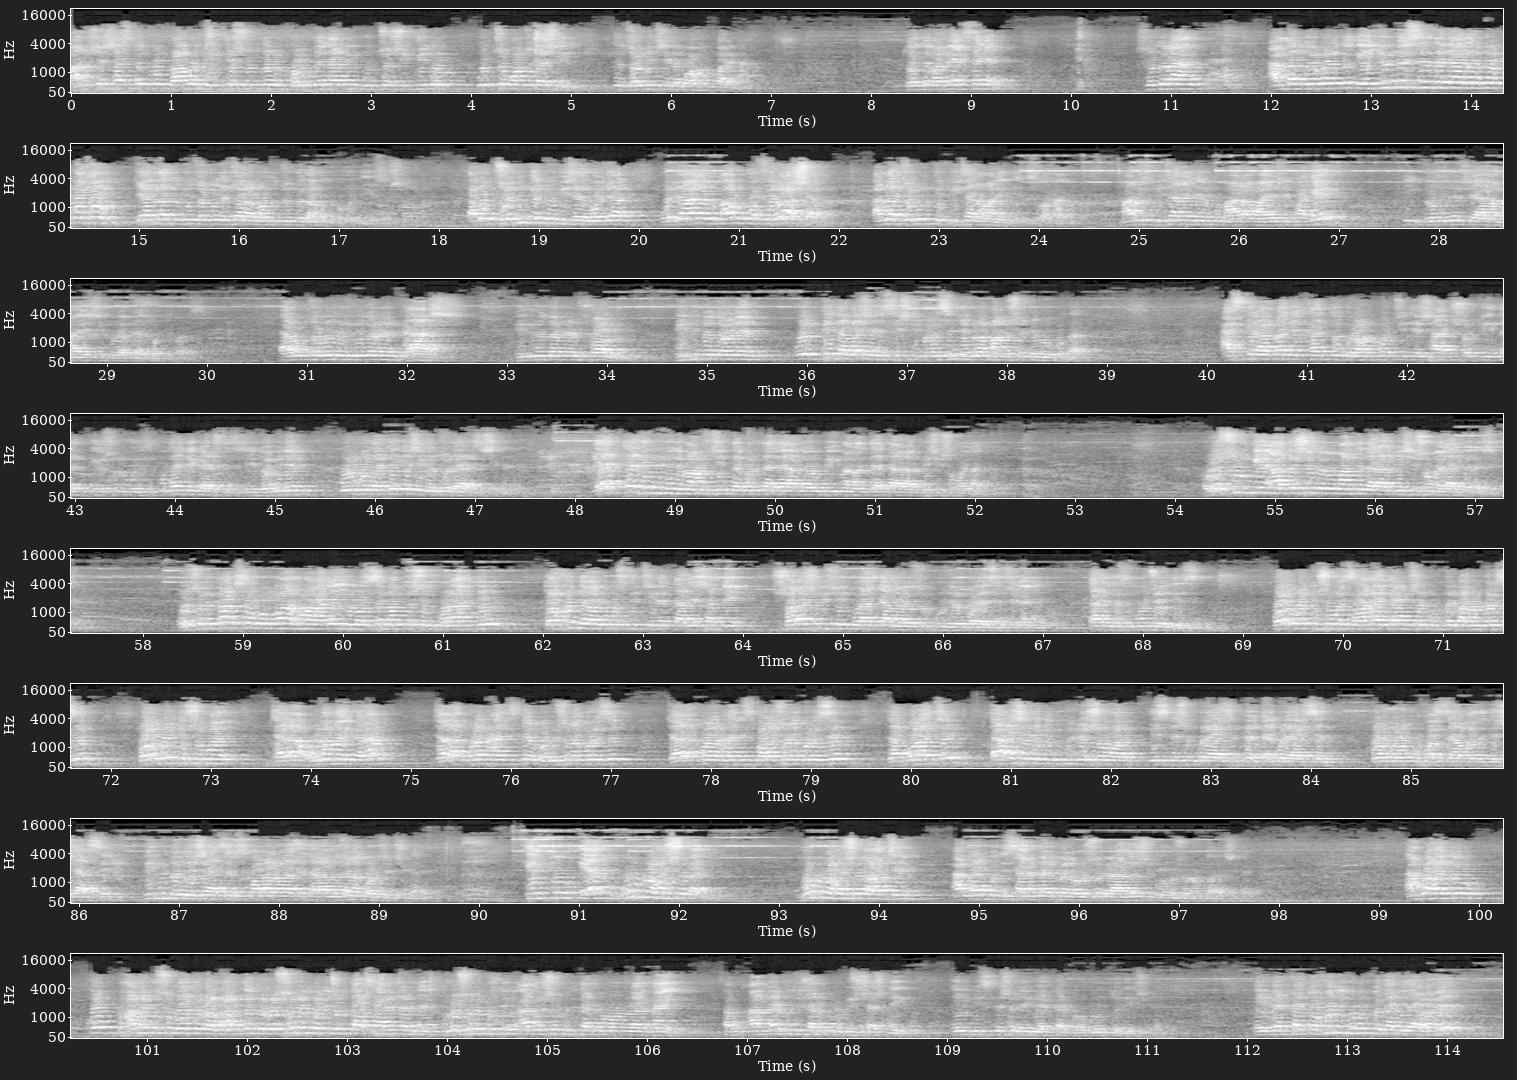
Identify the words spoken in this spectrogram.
মানুষের স্বাস্থ্য খুব ভালো দেখতে সুন্দর খুব মেধাবী, উচ্চ শিক্ষিত, উচ্চ মর্যাদাশীল, কিন্তু জমিন সেটা বহন করে না। চলতে পারবে এক সেকেন্ড সুতরাং আল্লাহ দরবারে তো এই জন্যই সিজদা দেওয়া দরকার। প্রথম, যে আল্লাহ তুমি জমিনে চলার মতো যোগ্যতা করে দিয়েছ। এবং জমিনকে তুমি বিচার ওজা ওজা আল্লাহ ফেরাসা আল্লাহ জমিনকে বিছানা বানিয়ে দিয়েছে মানুষ বিছানায় যেরকম আরাম আয়েসে থাকে, ঠিক জমিনে সে আরাম আয়েসে ঘোরাফেরা করতে পারছে। এবং জমিনে বিভিন্ন ধরনের ঘাস, বিভিন্ন ধরনের ফল, বিভিন্ন ধরনের উদ্ভিদ আল্লাহ সৃষ্টি করেছে যেগুলো মানুষের জন্য উপকার। আজকে আমরা যে খাদ্য গ্রহণ করছি, যে শাক, সবজি ইত্যাদি থেকে শুরু করেছি, কোথায় থেকে আসতেছে? সেই জমিনের উর্বরতা থেকে সেখানে চলে আসছে সেখানে। একটা জিনিস যদি মানুষ চিন্তা করে, তাহলে আল্লাহর বিমান আনতে আর বেশি সময় লাগবে। রসুলকে আদর্শ দেবে মানতে তার বেশি সময় লাগবে না সেখানে। রসুল পাক সাল্লাল্লাহু সেই তখন যারা উপস্থিত ছিলেন তাদের সামনে সরাসরি সেই কোরআনকে আল্লাহ রসুল পুজো করেছেন সেখানে তাদের কাছে পৌঁছে দিয়েছেন। পরবর্তী সময় সাহাবাই কেরাম সে ভূমিকা পালন করেছেন। পরবর্তী সময় যারা ওলামাই কেরাম, যারা কোরআন হাদিসকে গবেষণা করেছেন, যারা কোরআন হাদিস পড়াশোনা করেছেন, যা পড়াচ্ছে তারা সেটাকে বিভিন্ন সময় বিশ্লেষণ করে আসছেন, ব্যাখ্যা করে আসছেন আমাদের দেশে আছে, বিভিন্ন দেশে আছে স্কলার আছে, তারা আলোচনা করছেন সেখানে। কিন্তু এর মূল রহস্যটা কি? মূল রহস্যটা হচ্ছে আল্লাহর প্রতি সারেন্ডার করে আদর্শকে অনুসরণ করা সেখানে আমরা হয়তো খুব ভালো কিছু বলতে পারলাম কিন্তু রসুলের প্রতি যদি তার সারেন্ডার নেই, রসুলের প্রতি, আদর্শের প্রতি তার কোনো অনুরাগ নাই, এবং আল্লাহর প্রতি তার কোনো বিশ্বাস নেই। এই বিশ্লেষণ এই ব্যাখ্যার কোনো গুরুত্ব দিয়েছিলেন এই ব্যাখ্যা তখনই গুরুত্ব দাবিদার হবে,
